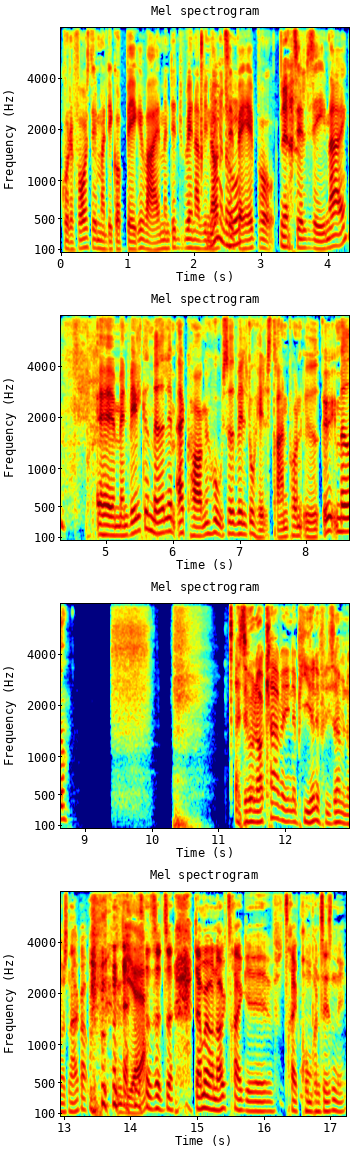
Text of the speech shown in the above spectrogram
kunne da forestille mig, at det går begge veje, men det vender vi nok tilbage på ja. til senere. Ikke? Øh, men hvilket medlem af kongehuset vil du helst rende på en øde ø med? Altså, det var nok klart være en af pigerne, fordi så har vi noget at snakke om. Ja. så, så, så, der må jeg jo nok trække, øh, trække kronprinsessen ind.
